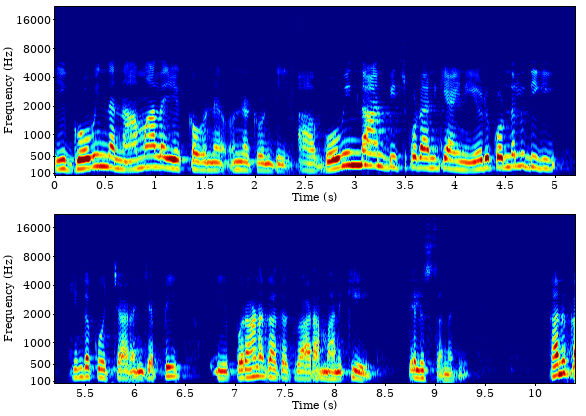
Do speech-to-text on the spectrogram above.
ఈ గోవింద నామాల యొక్క ఉన్న ఉన్నటువంటి ఆ గోవింద అనిపించుకోవడానికి ఆయన ఏడు కొండలు దిగి కిందకు వచ్చారని చెప్పి ఈ పురాణ కథ ద్వారా మనకి తెలుస్తున్నది. కనుక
